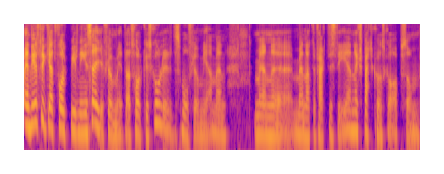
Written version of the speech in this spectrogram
en del tycker att folkbildning i sig är flummigt att folkhögskolor är lite småflummiga men, men, eh, men att det faktiskt är en expertkunskap som,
